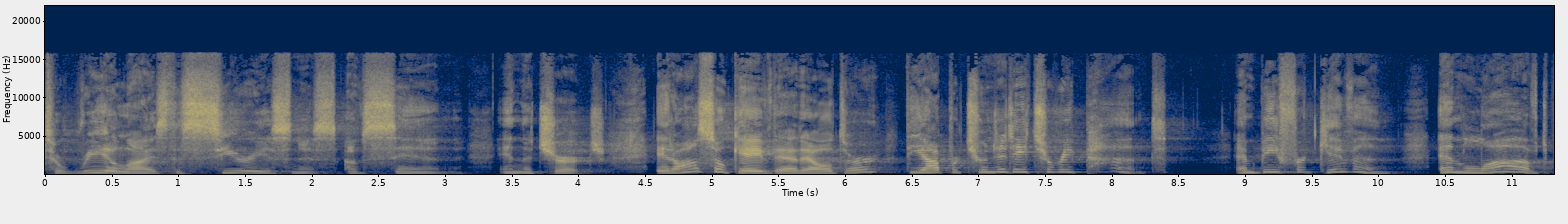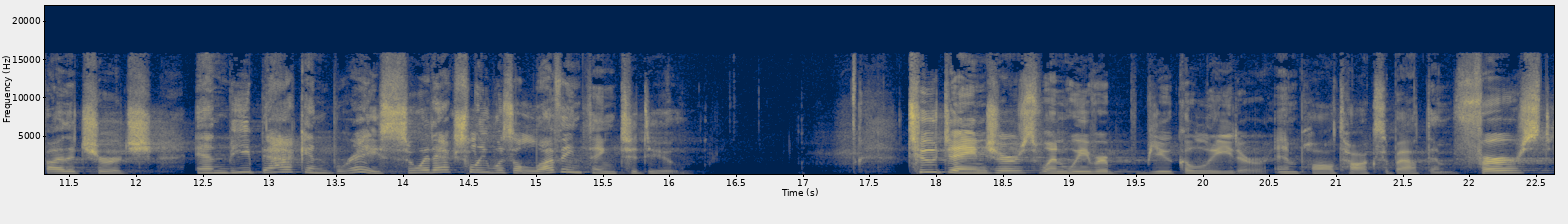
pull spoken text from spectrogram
to realize the seriousness of sin in the church. It also gave that elder the opportunity to repent and be forgiven and loved by the church and be back embraced. So it actually was a loving thing to do. Two dangers when we rebuke a leader, and Paul talks about them. First,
